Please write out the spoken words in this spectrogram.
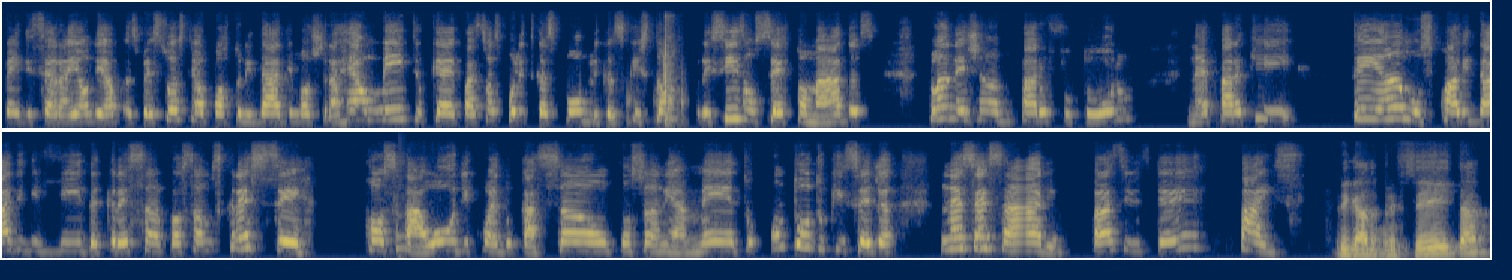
bem disseram aí, onde as pessoas têm a oportunidade de mostrar realmente o que é, quais são as políticas públicas que estão precisam ser tomadas, planejando para o futuro, né, para que tenhamos qualidade de vida, cresçam, possamos crescer com saúde, com educação, com saneamento, com tudo que seja necessário para se ter paz. Obrigado, prefeita.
